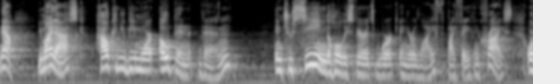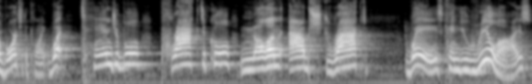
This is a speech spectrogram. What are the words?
Now, you might ask, how can you be more open then into seeing the Holy Spirit's work in your life by faith in Christ? Or more to the point, what tangible, practical, non abstract ways can you realize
